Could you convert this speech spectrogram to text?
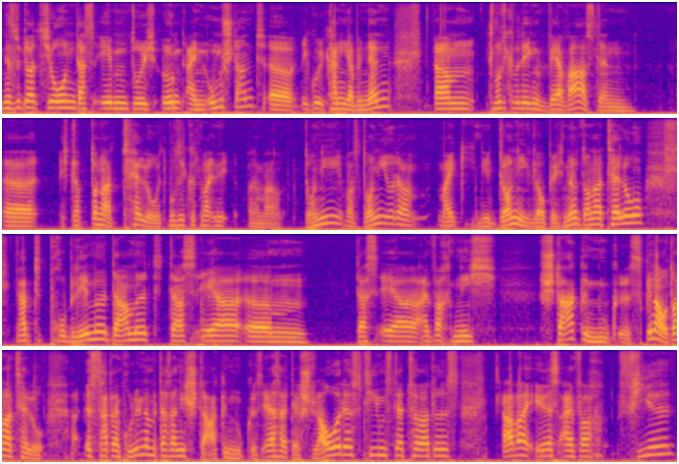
eine Situation, dass eben durch irgendeinen Umstand, äh, ich kann ihn ja benennen, ähm, jetzt muss ich überlegen, wer war es denn? Äh, ich glaube Donatello. Jetzt muss ich kurz mal, warte mal, Donny? Was Donny oder Mike? Nee, Donny, glaube ich, ne? Donatello hat Probleme damit, dass er, ähm, dass er einfach nicht stark genug ist. Genau, Donatello. Es hat ein Problem damit, dass er nicht stark genug ist. Er ist halt der Schlaue des Teams der Turtles, aber er ist einfach viel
